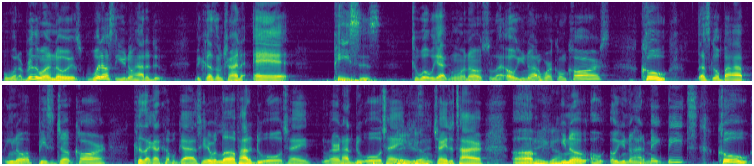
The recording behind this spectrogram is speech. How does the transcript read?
But what I really want to know is what else do you know how to do? Because I'm trying to add pieces to what we got going on. So like, oh, you know how to work on cars? Cool. Let's go buy you know a piece of junk car. Cause I got a couple guys here who love how to do oil change, learn how to do oil changes and change a tire. Um, There you go. you know, oh, oh, you know how to make beats? Cool.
